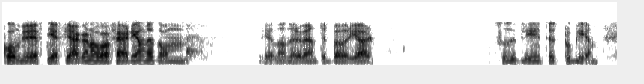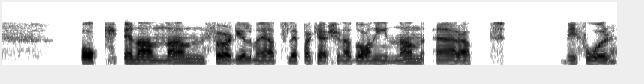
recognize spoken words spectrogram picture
kommer ju FDF-jägarna att vara färdiga med dem redan när eventet börjar. Så det blir inte ett problem. Och en annan fördel med att släppa cacherna dagen innan är att vi får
